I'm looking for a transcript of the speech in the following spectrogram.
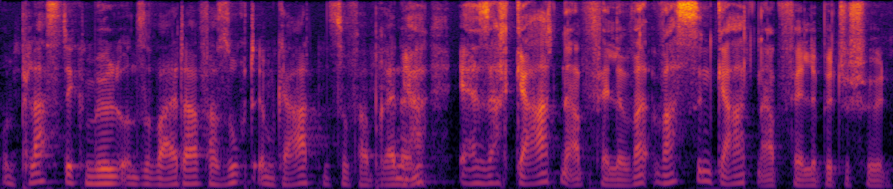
und Plastikmüll und so weiter versucht im Garten zu verbrennen. Ja, er sagt Gartenabfälle. Wa- Was sind Gartenabfälle, bitteschön?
